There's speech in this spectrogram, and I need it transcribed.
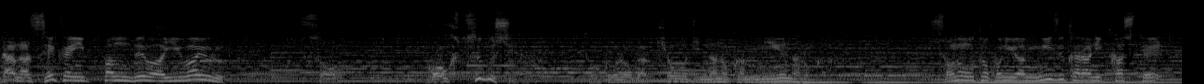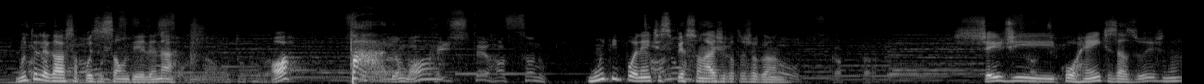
だが世間一般ではいわゆるそう極つぶしだ。ところが矜持なのか見えなのか。その男には自らに課して Muito legal essa posição dele, né? Ó, pá, deu mó. Muito imponente esse personagem que eu tô jogando. Cheio de correntes azuis, né?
